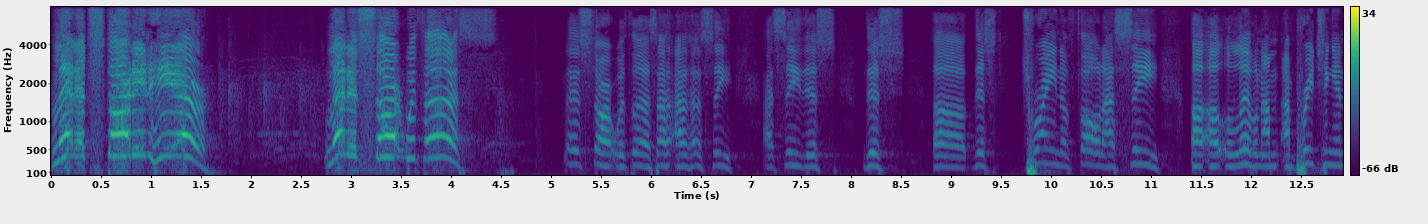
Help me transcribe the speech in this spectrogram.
let it start in here. Let it start with us. Let's start with us. I, I, I see. I see this this uh, this train of thought. I see uh, uh, 11. I'm, I'm preaching in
